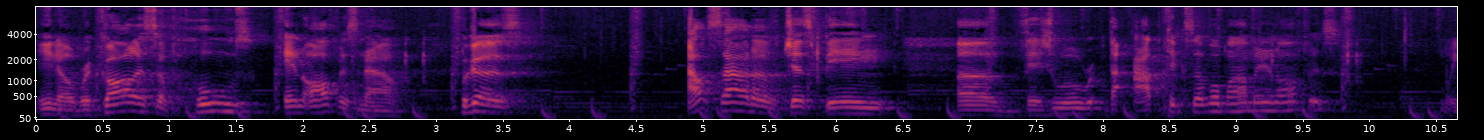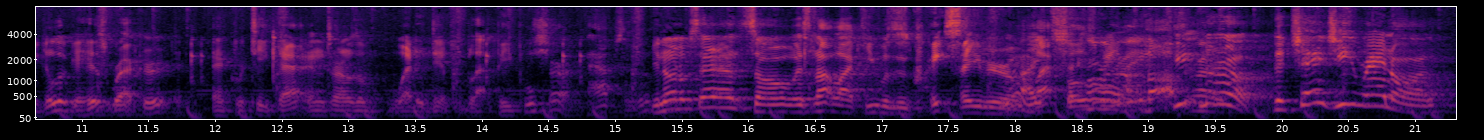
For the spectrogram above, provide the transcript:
You know, regardless of who's in office now, because outside of just being a visual, the optics of Obama in office, we can look at his record and critique that in terms of what it did for black people. Sure, absolutely. You know what I'm saying? So it's not like he was this great savior of black folks when he was in office. He- no, no, no. The change he ran on,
